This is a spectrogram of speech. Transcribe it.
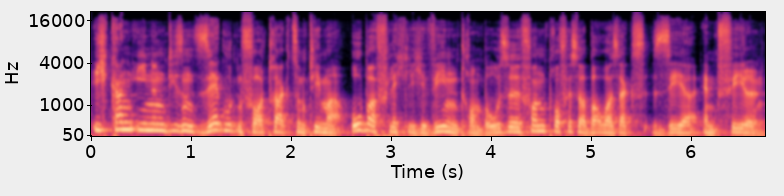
Ich kann Ihnen diesen sehr guten Vortrag zum Thema oberflächliche Venenthrombose von Professor Bauer-Sachs sehr empfehlen.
